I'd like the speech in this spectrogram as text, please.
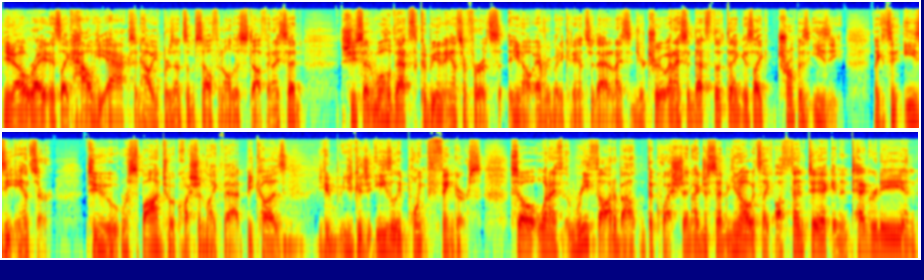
you know, right? It's like how he acts and how he presents himself and all this stuff. And I said, she said, "Well, that could be an answer for it's, you know, everybody could answer that." And I said, "You're true." And I said, "That's the thing is like Trump is easy. Like it's an easy answer to respond to a question like that because you could you could easily point fingers. So when I rethought about the question, I just said, you know, it's like authentic and integrity and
